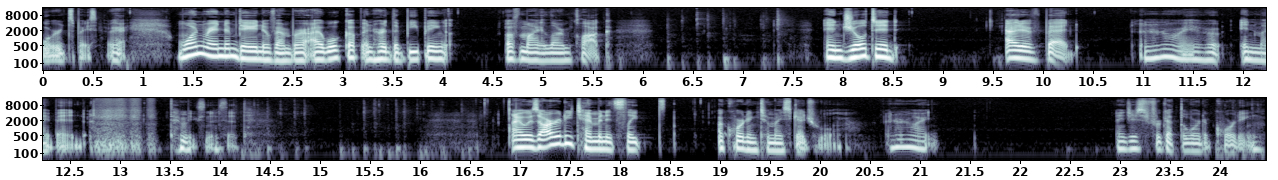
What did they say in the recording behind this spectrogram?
word space. Okay. One random day in November, I woke up and heard the beeping of my alarm clock and jolted out of bed. I don't know why I wrote in my bed. that makes no sense. I was already 10 minutes late according to my schedule. I don't know why. I just forgot the word according.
